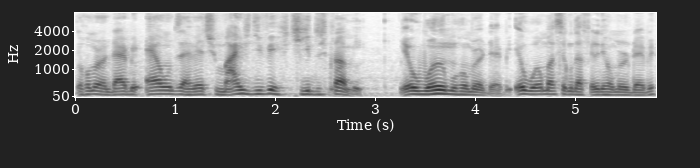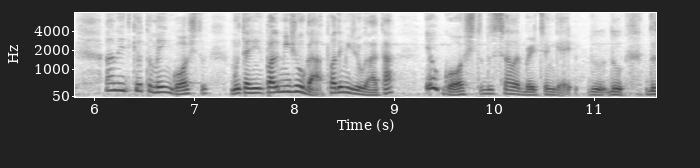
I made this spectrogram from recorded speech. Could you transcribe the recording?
o Home Run Derby é um dos eventos mais divertidos para mim. Eu amo Homer Derby. Eu amo a segunda-feira de Homer Derby. Além de que eu também gosto. Muita gente pode me julgar. Pode me julgar, tá? Eu gosto do Celebrity Game, do, do, do,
